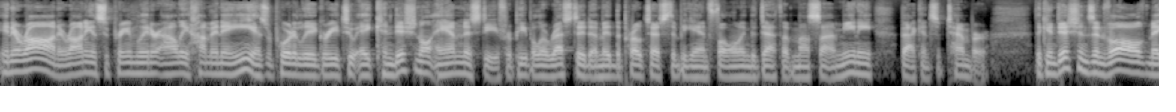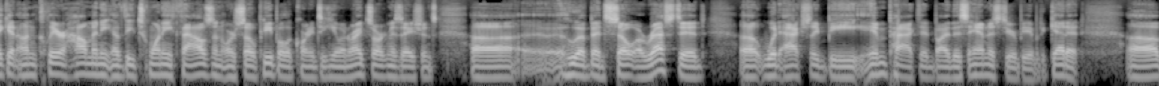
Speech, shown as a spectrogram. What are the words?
In Iran, Iranian Supreme Leader Ali Khamenei has reportedly agreed to a conditional amnesty for people arrested amid the protests that began following the death of Mahsa Amini back in September. The conditions involved make it unclear how many of the 20,000 or so people, according to human rights organizations, uh, who have been so arrested uh, would actually be impacted by this amnesty or be able to get it. Uh,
